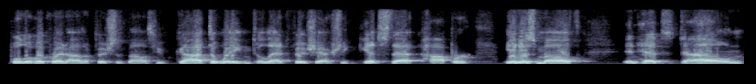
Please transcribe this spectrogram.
pull the hook right out of the fish's mouth. You've got to wait until that fish actually gets that hopper in his mouth and heads down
